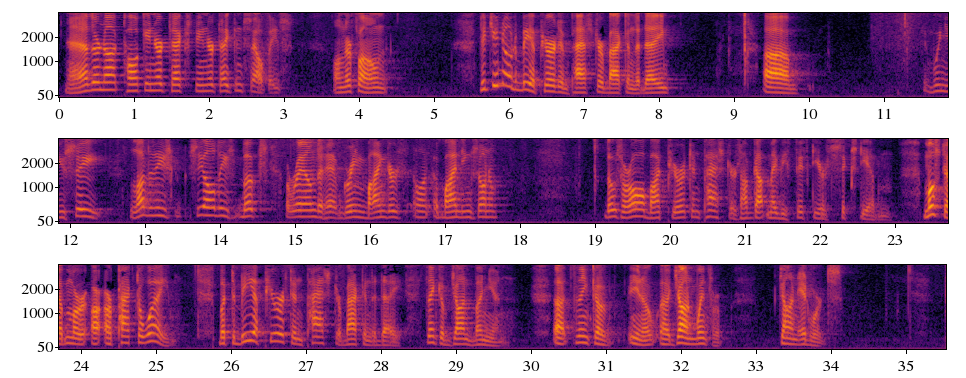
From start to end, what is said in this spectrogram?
Now, they're not talking or texting or taking selfies on their phone. Did you know to be a Puritan pastor back in the day? Um, when you see a lot of these, see all these books around that have green binders on uh, bindings on them. Those are all by Puritan pastors. I've got maybe 50 or 60 of them. Most of them are, are, are packed away. But to be a Puritan pastor back in the day, think of John Bunyan, uh, think of you know uh, John Winthrop, John Edwards.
